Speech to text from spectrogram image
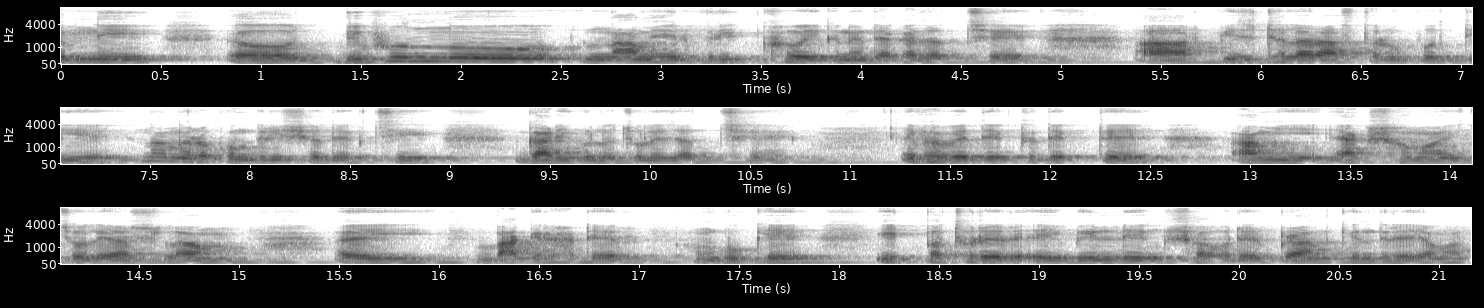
এমনি বিভিন্ন নামের বৃক্ষ এখানে দেখা যাচ্ছে। আর পিচ ঢালা রাস্তার উপর দিয়ে নানা রকম দৃশ্য দেখছি, গাড়িগুলো চলে যাচ্ছে। এভাবে দেখতে দেখতে আমি এক সময় চলে আসলাম এই বাগেরহাটের বুকে। ইট পাথরের এই বিল্ডিং শহরের প্রাণকেন্দ্রে আমার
